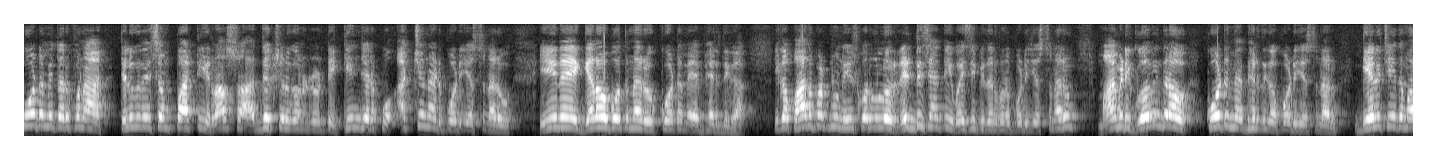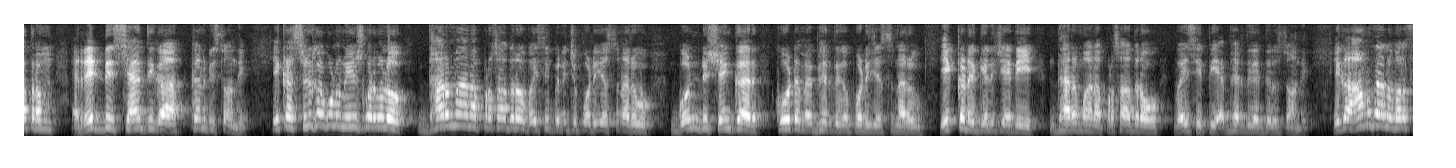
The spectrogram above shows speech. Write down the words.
కూటమి తరఫున తెలుగుదేశం పార్టీ రాష్ట్ర అధ్యక్షులుగా ఉన్నటువంటి కింజరపు అచ్చెన్నాయుడు పోటీ చేస్తున్నారు. ఈయనే గెలవబోతున్నారు కూటమి అభ్యర్థిగా. ఇక పాతపట్నం నియోజకవర్గంలో రెడ్డి శాంతి వైసీపీ తరఫున పోటీ చేస్తున్నారు. మామిడి గోవిందరావు కూటమి అభ్యర్థిగా పోటీ చేస్తున్నారు. గెలిచేది మాత్రం రెడ్డి శాంతిగా కనిపిస్తోంది. ఇక శ్రీకాకుళం నియోజకవర్గంలో ధర్మాన ప్రసాదరావు వైసీపీ నుంచి పోటీ చేస్తున్నారు. గొండి శంకర్ కూటమి అభ్యర్థిగా పోటీ చేస్తున్నారు. ఇక్కడ గెలిచేది ధర్మాన ప్రసాదరావు వైసీపీ అభ్యర్థిగా తెలుస్తోంది. ఇక ఆమదాల వలస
